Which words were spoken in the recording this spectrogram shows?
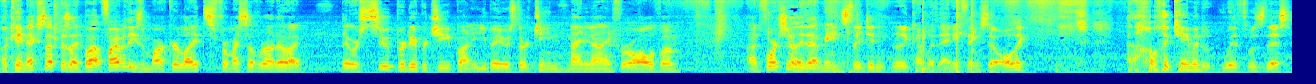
Okay, next up is I bought five of these marker lights for my Silverado. I, they were super duper cheap on eBay. It was $13.99 for all of them. Unfortunately, that means they didn't really come with anything. So all they all they came in with was this.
